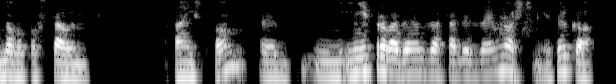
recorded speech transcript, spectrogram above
nowo powstałym państwom i nie wprowadzając zasady wzajemności. Nie tylko,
